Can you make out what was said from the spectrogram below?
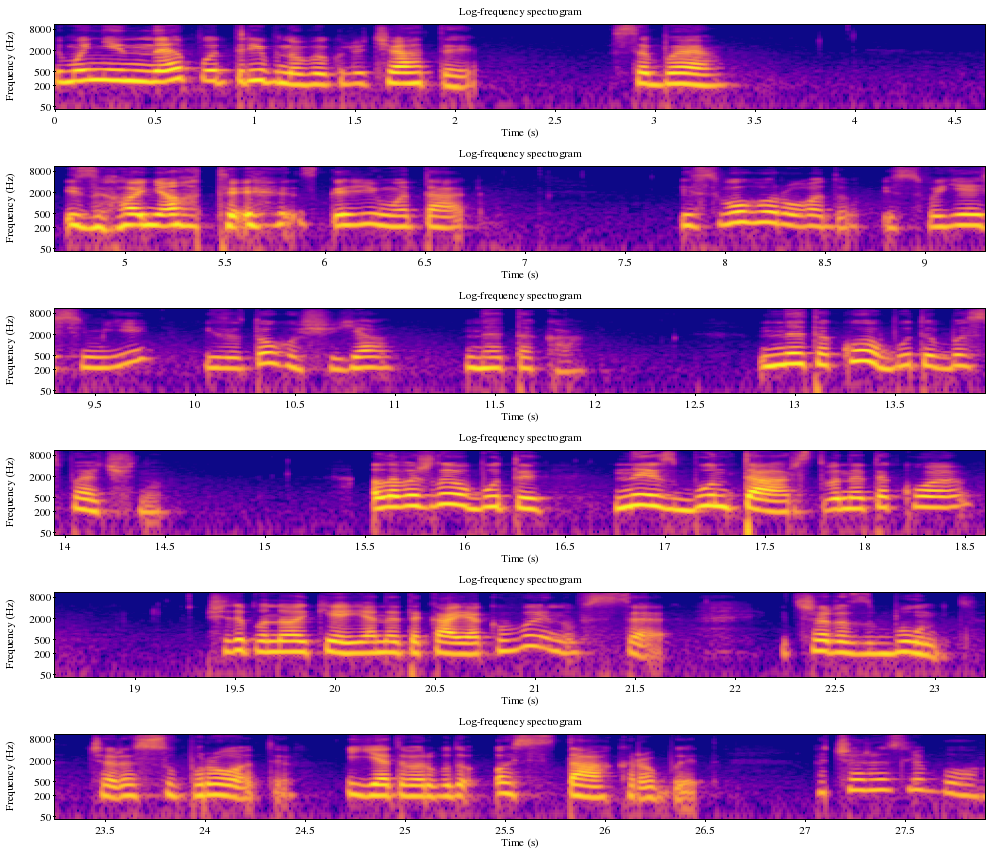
і мені не потрібно виключати себе і зганяти, скажімо так, із свого роду, із своєї сім'ї, із-за того, що я не така. Не такою бути безпечно. Але важливо бути не з бунтарства, не такою, що типу, ну окей, я не така, як ви, ну все. І через бунт, через супротив. І я тепер буду ось так робити. А через любов.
